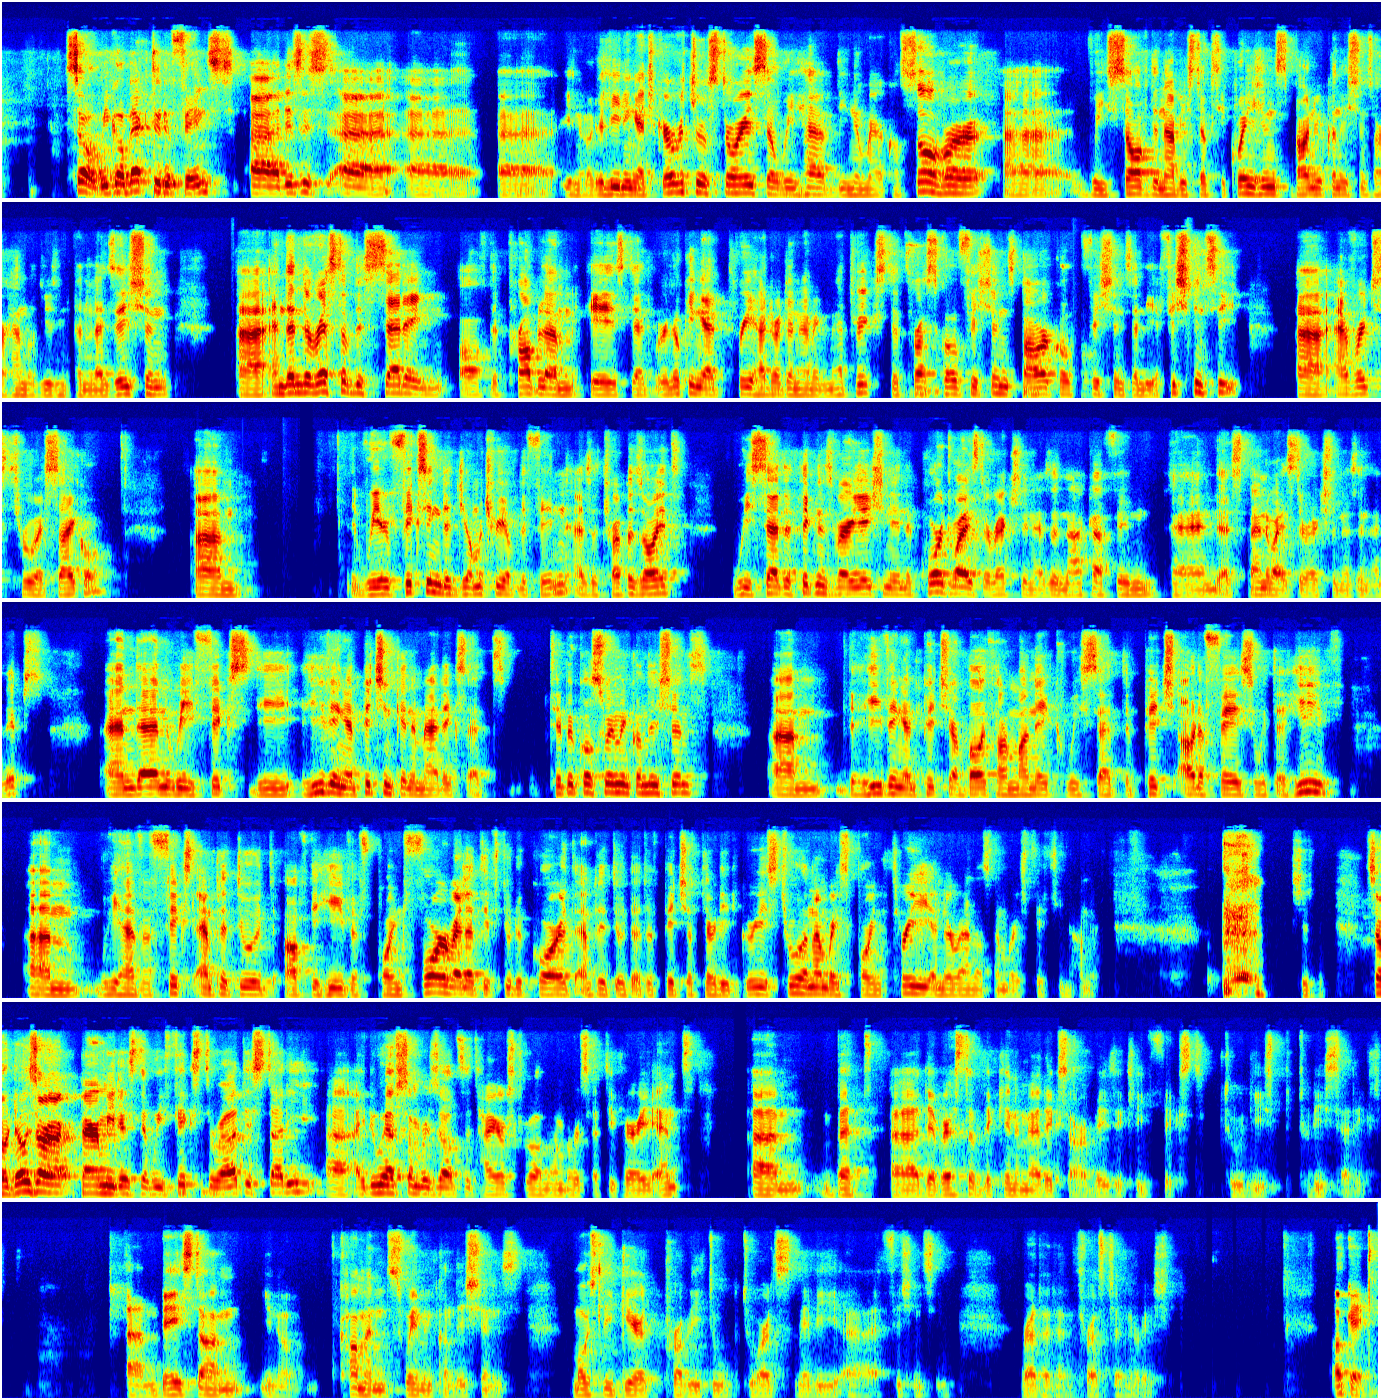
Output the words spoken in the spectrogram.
so we go back to the fins. Uh, this is, uh, uh, uh, you know, the leading edge curvature story. So we have the numerical solver. Uh, we solve the Navier-Stokes equations. Boundary conditions are handled using penalization. Uh, and then the rest of the setting of the problem is that we're looking at three hydrodynamic metrics, the thrust coefficients, power coefficients, and the efficiency averaged through a cycle. Um, we're fixing the geometry of the fin as a trapezoid. We set a thickness variation in the chordwise direction as a NACA fin and a spanwise direction as an ellipse. And then we fix the heaving and pitching kinematics at typical swimming conditions. Um, the heaving and pitch are both harmonic. We set the pitch out of phase with the heave um, we have a fixed amplitude of the heave of 0.4 relative to the chord, amplitude of the pitch of 30 degrees, Strouhal number is 0.3, and the Reynolds number is 1500. So those are parameters that we fixed throughout this study. Uh, I do have some results at higher Strouhal numbers at the very end, um, but uh, the rest of the kinematics are basically fixed to these, to these settings. Um, based on you know common swimming conditions, mostly geared probably to, towards maybe uh, efficiency rather than thrust generation. Okay,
